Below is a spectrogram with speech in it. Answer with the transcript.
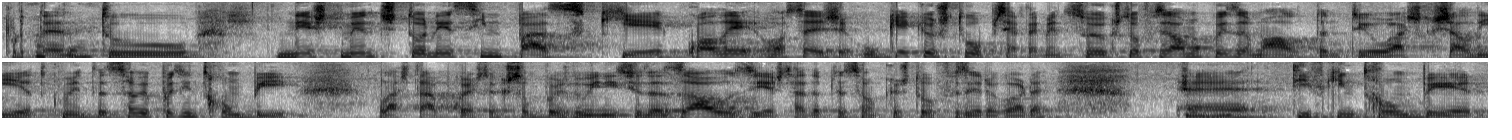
Portanto, okay. neste momento estou nesse impasse que é qual é, ou seja, o que é que eu estou, certamente sou eu que estou a fazer alguma coisa mal, portanto, eu acho que já li a documentação e depois interrompi. Lá está, porque esta questão depois do início das aulas e esta adaptação que eu estou a fazer agora, uhum. uh, tive que interromper,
